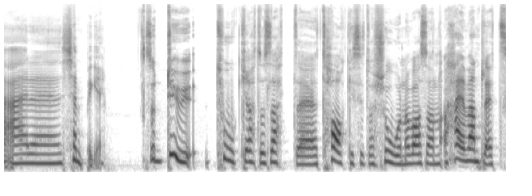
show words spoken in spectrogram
er uh, kjempegøy. Så du tok rett og slett eh, tak i situasjonen og var sånn Hei, vent litt.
